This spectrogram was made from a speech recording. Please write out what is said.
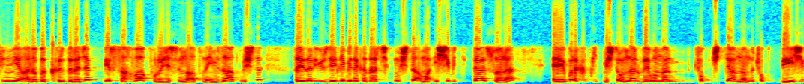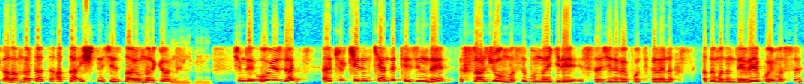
Sünni Araba kırdıracak bir sahva projesinin altına imza atmıştı. Sayıları 150 bine kadar çıkmıştı ama işi bittikten sonra e, bırakıp gitmişti onlar ve onlar çok ciddi anlamda çok değişik alanlarda hatta, IŞİD'in içerisinde dahi onları görmüştük. Şimdi o yüzden yani Türkiye'nin kendi tezinde ısrarcı olması, bununla ilgili stratejini ve politikalarını adım adım devreye koyması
